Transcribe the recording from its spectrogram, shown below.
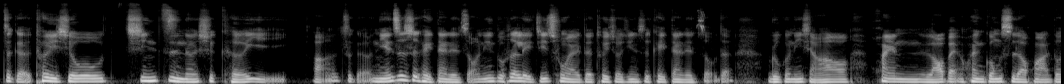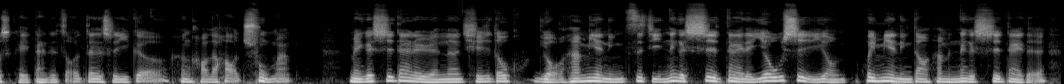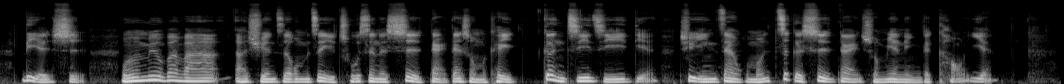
这个退休薪资呢是可以。啊，这个年资是可以带着走，你如果累积出来的退休金是可以带着走的。如果你想要换老板、换公司的话，都是可以带着走，这是一个很好的好处嘛。每个世代的人呢，其实都有他面临自己那个世代的优势，也有会面临到他们那个世代的劣势。我们没有办法啊选择我们自己出生的世代，但是我们可以更积极一点去迎战我们这个世代所面临的考验。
